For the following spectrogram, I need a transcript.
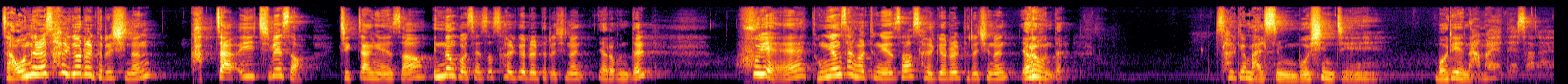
자, 오늘 설교를 들으시는 각자의 집에서 직장에서 있는 곳에서 설교를 들으시는 여러분들, 후에 동영상을 통해서 설교를 들으시는 여러분들, 설교 말씀이 무엇인지 머리에 남아야 되잖아요.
